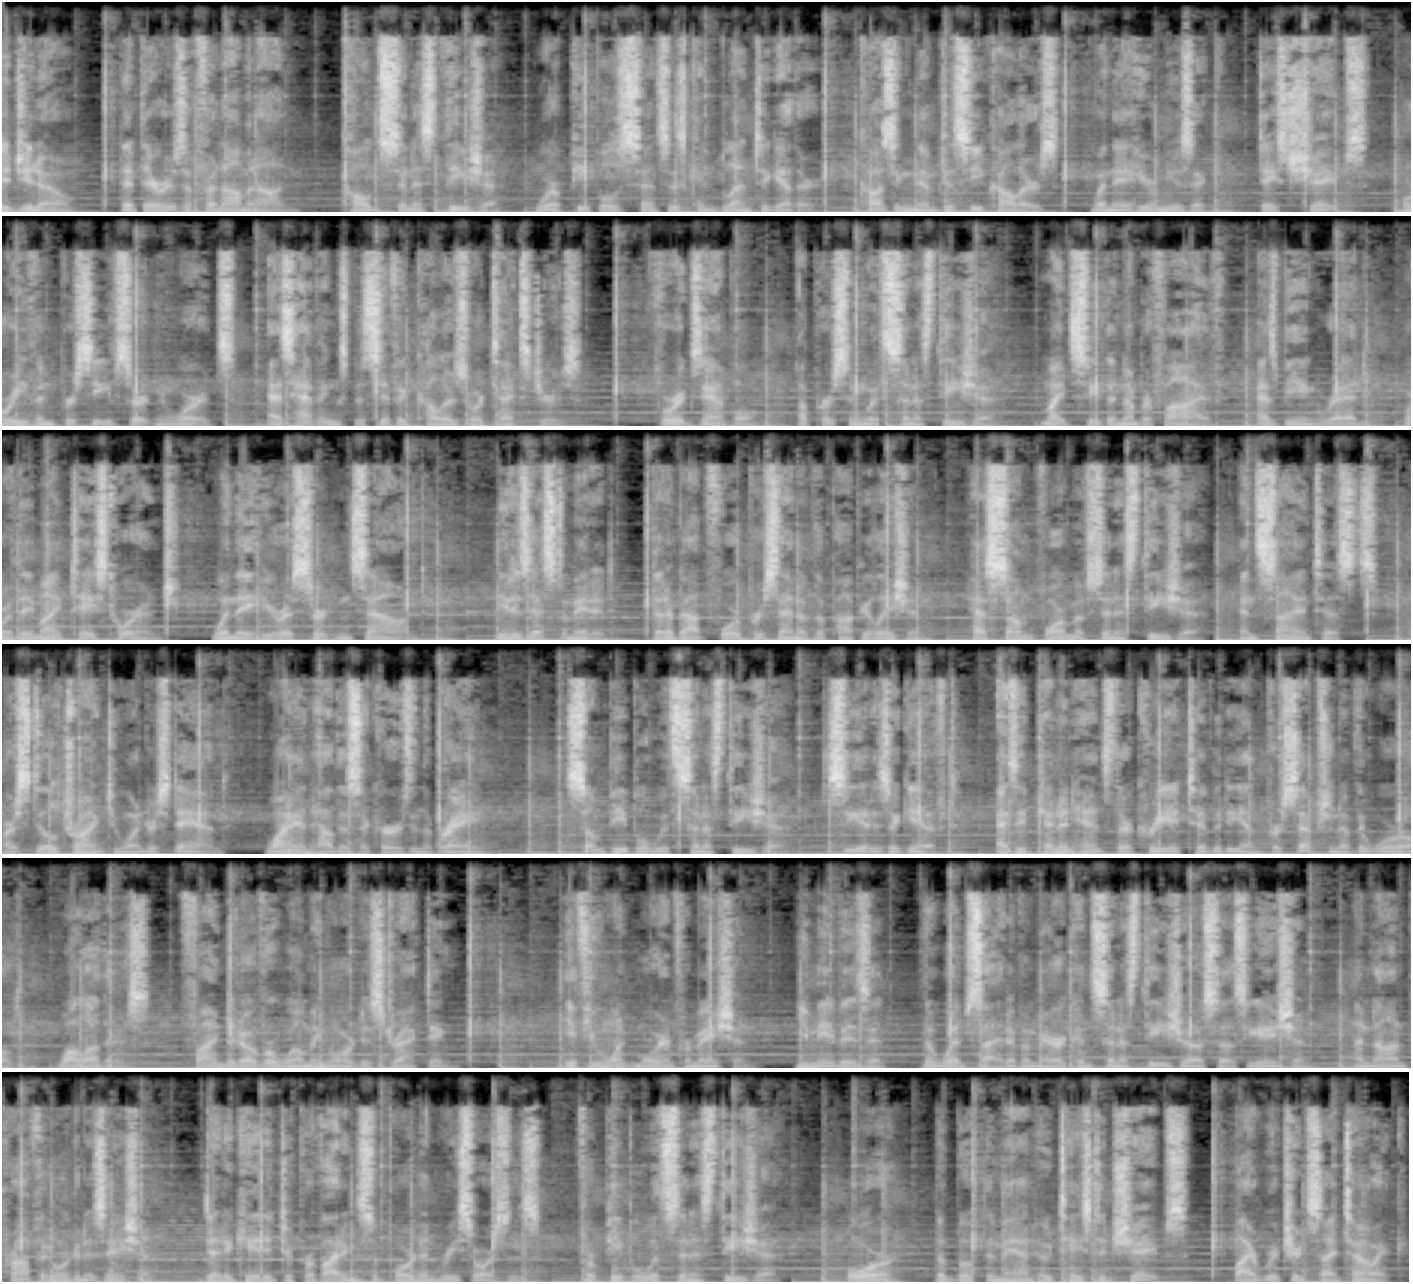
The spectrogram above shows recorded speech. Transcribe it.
Did you know that there is a phenomenon called synesthesia, where people's senses can blend together, causing them to see colors when they hear music, taste shapes, or even perceive certain words as having specific colors or textures. For example, a person with synesthesia might see the number 5 as being red, or they might taste orange when they hear a certain sound. It is estimated that about 4% of the population has some form of synesthesia, and scientists are still trying to understand why and how this occurs in the brain. Some people with synesthesia see it as a gift, as it can enhance their creativity and perception of the world, while others find it overwhelming or distracting. If you want more information, you may visit the website of American Synesthesia Association, a non-profit organization dedicated to providing support and resources for people with synesthesia, or the book The Man Who Tasted Shapes by Richard Cytowic.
